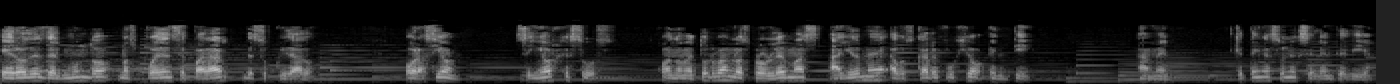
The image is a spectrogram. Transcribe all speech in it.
Herodes del mundo nos pueden separar de su cuidado. Oración. Señor Jesús, cuando me turban los problemas, ayúdame a buscar refugio en ti. Amén. Que tengas un excelente día.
